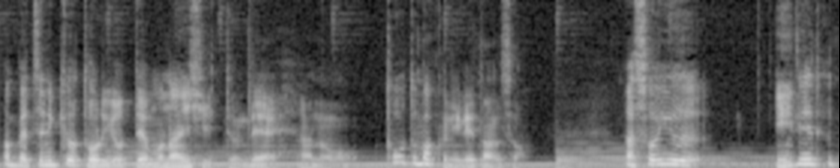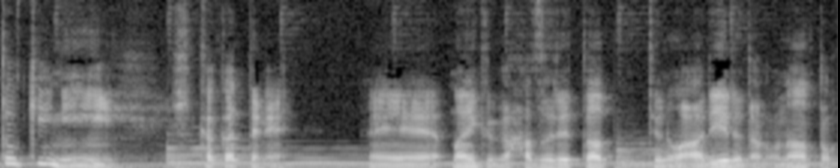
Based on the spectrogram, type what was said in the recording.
まあ、別に今日取る予定もないしっていうんであのトートバッグに入れたんですよ。まあ、そういう入れる時に引っかかってね、えー、マイクが外れたっていうのはあり得るだろうなと。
